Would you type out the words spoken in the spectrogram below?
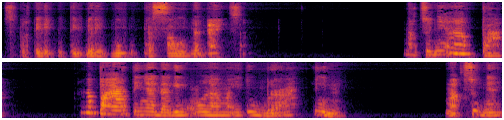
seperti dikutip dari buku Tasawuf dan Ihsan. Maksudnya apa? Apa artinya daging ulama itu beracun? Maksudnya,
